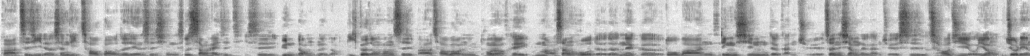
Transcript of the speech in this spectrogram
把自己的身体超爆这件事情，不是伤害自己，是运动那种，以各种方式把它超爆，你头脑可以马上获得的那个多巴胺定心的感觉，正向的感觉是超级有用。就连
